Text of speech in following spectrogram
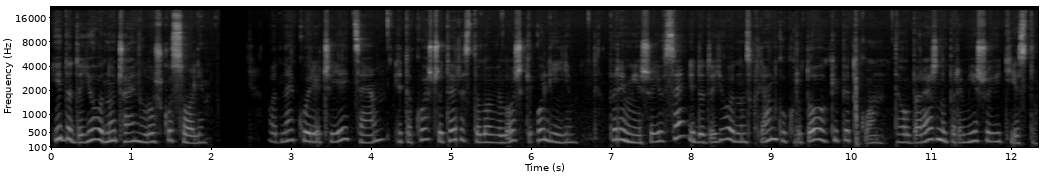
і додаю 1 чайну ложку солі одне куряче яйце і також 4 столові ложки олії. Перемішую все і додаю одну склянку крутого кипятку та обережно перемішую тісто.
